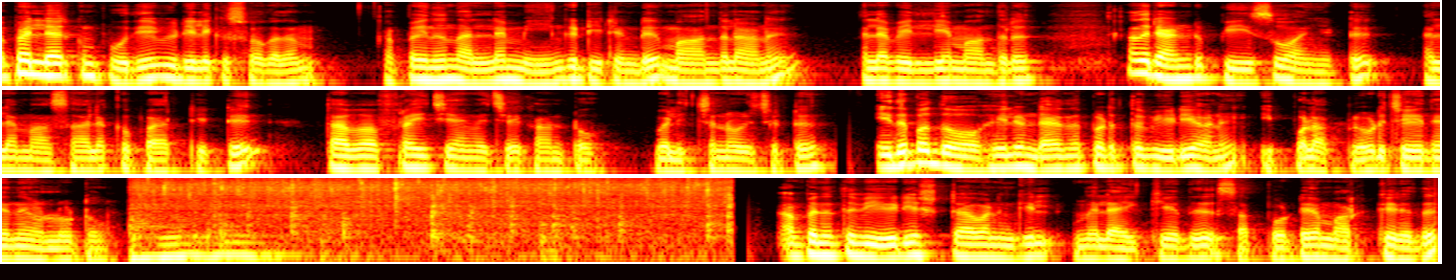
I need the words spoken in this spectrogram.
അപ്പോൾ എല്ലാവർക്കും പുതിയ വീഡിയോയിലേക്ക് സ്വാഗതം. അപ്പോൾ ഇന്ന് നല്ല മീൻ കിട്ടിയിട്ടുണ്ട്. മാന്തലാണ് നല്ല വലിയ മാന്തൽ അത് രണ്ട് പീസ് വാങ്ങിയിട്ട് നല്ല മസാല ഒക്കെ പരട്ടിയിട്ട് തവ ഫ്രൈ ചെയ്യാൻ വെച്ചേക്കാം കേട്ടോ വെളിച്ചെണ്ണ ഒഴിച്ചിട്ട്. ഇതിപ്പോൾ ദോഹയിൽ ഉണ്ടായിരുന്നപ്പോൾ എടുത്ത വീഡിയോ ആണ്. ഇപ്പോൾ അപ്ലോഡ് ചെയ്തതേ ഉള്ളൂ കേട്ടോ അപ്പോൾ ഇന്നത്തെ വീഡിയോ ഇഷ്ടമാണെങ്കിൽ ഒന്ന് ലൈക്ക് ചെയ്ത് സപ്പോർട്ട് ചെയ്യാൻ മറക്കരുത്.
